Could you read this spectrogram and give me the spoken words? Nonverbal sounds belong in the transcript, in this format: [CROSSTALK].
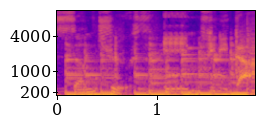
some truth. Infinita.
